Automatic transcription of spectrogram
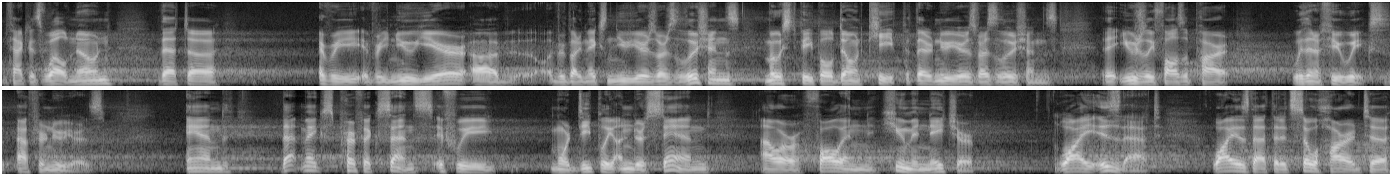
In fact, it's well known that uh, every every new year uh, everybody makes new year's resolutions. Most people don't keep their new year's resolutions. It usually falls apart within a few weeks after new year's. And that makes perfect sense if we more deeply understand our fallen human nature. Why is that why is that that it's so hard to,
